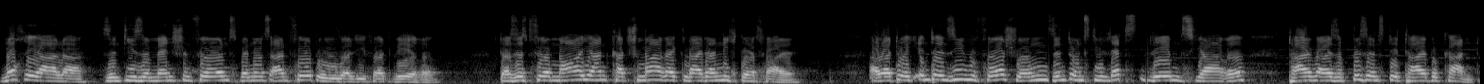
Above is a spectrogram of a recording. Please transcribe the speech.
Noch realer sind diese Menschen für uns, wenn uns ein Foto überliefert wäre. Das ist für Marjan Kaczmarek leider nicht der Fall. Aber durch intensive Forschung sind uns die letzten Lebensjahre teilweise bis ins Detail bekannt.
